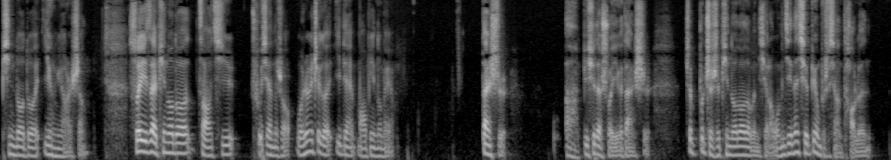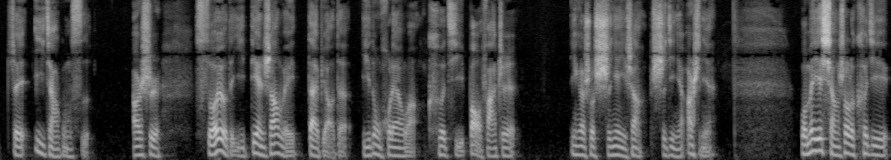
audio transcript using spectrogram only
拼多多应运而生。所以在拼多多早期出现的时候，我认为这个一点毛病都没有。但是，啊，必须得说一个但是，这不只是拼多多的问题了。我们今天其实并不是想讨论这一家公司。而是所有的以电商为代表的移动互联网科技爆发这，应该说十年以上、十几年、二十年，我们也享受了科技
